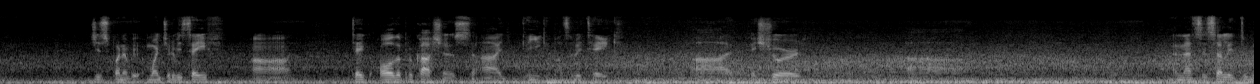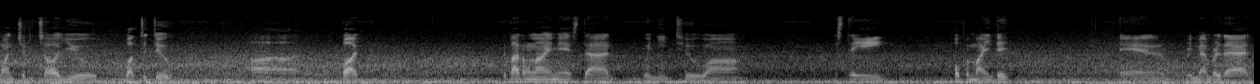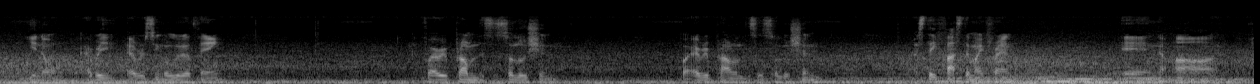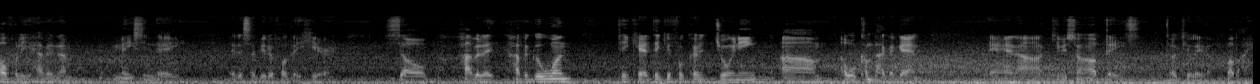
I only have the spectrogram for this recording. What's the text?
just want to be, want you to be safe. Uh, take all the precautions uh, you can possibly take. Uh, make sure and necessarily to want you to tell you what to do. Uh, but the bottom line is that we need to uh, stay open-minded and remember that you know every every single little thing for every problem there's a solution. For every problem there's a solution. Stay faster my friend and uh, hopefully having an amazing day. It is a beautiful day here so have a have a good one. Take care. Thank you for joining. Um, i will come back again and uh, give you some updates. Talk to you later. Bye bye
